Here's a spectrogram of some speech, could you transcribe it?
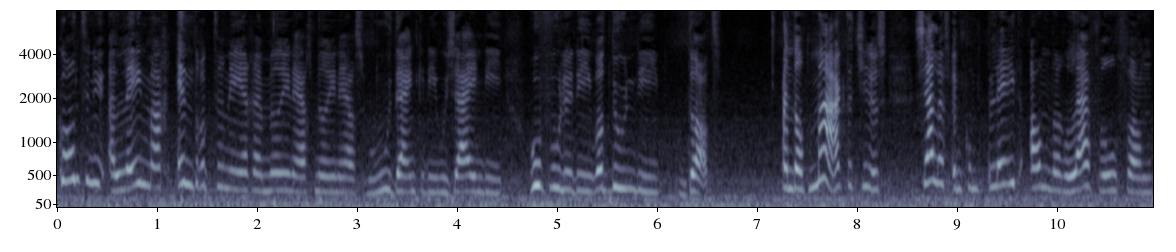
Continu alleen maar indoctrineren. Miljonairs, miljonairs. Hoe denken die? Hoe zijn die? Hoe voelen die? Wat doen die? Dat. En dat maakt dat je dus zelf een compleet ander level van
